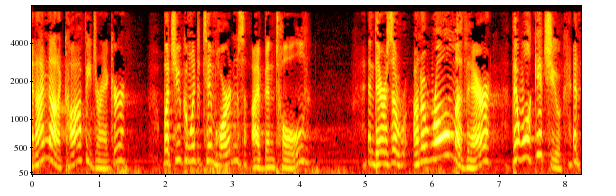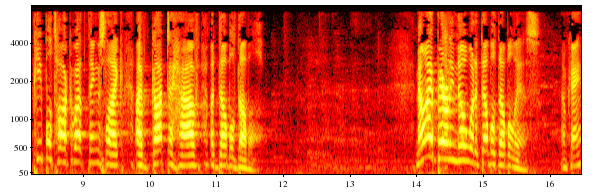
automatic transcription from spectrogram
And I'm not a coffee drinker, but you go into Tim Hortons, I've been told, and there's a, an aroma there that will get you. And people talk about things like, I've got to have a double double. Now, I barely know what a double double is, okay?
